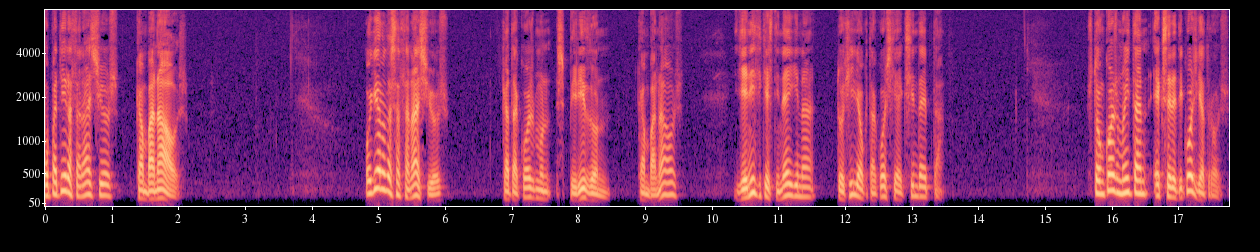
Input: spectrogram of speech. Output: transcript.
Ο πατήρ Αθανάσιος Καμπανάος Ο γέροντας Αθανάσιος, κατά κόσμον Σπυρίδων Καμπανάος, γεννήθηκε στην Έγινα το 1867. Στον κόσμο ήταν εξαιρετικός γιατρός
